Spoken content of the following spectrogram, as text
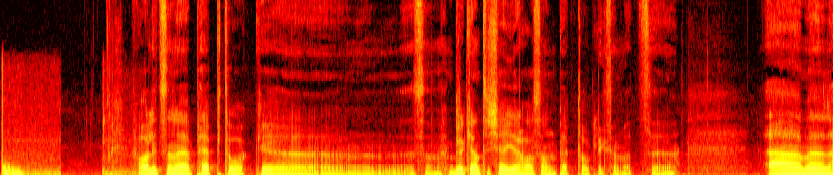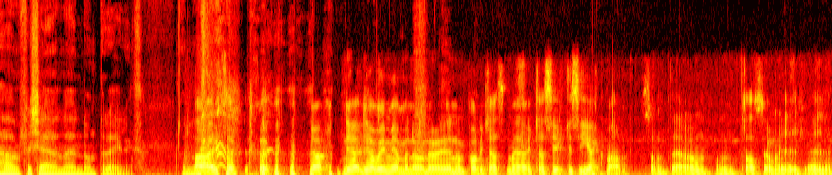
Mm. Ha lite sån där peptalk. Uh, så, brukar inte tjejer ha sån peptalk liksom? Att, uh, ah, men han förtjänar ändå inte dig liksom. Ja, exakt. ja, jag var ju med med i någon podcast med Kasekis Ekman som där hon, hon tar sig om i, i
